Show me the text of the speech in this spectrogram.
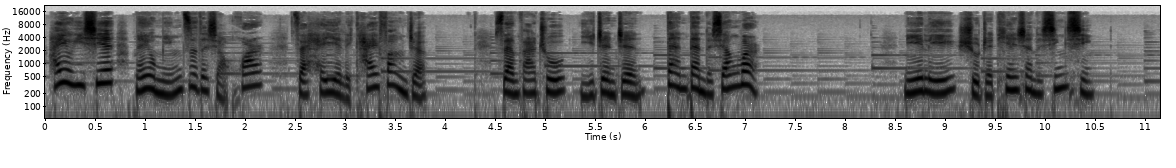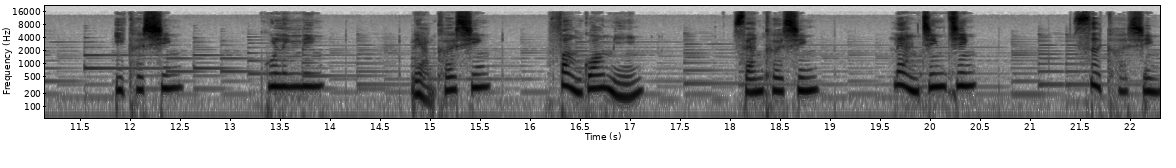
还有一些没有名字的小花在黑夜里开放着，散发出一阵阵淡淡的香味儿。泥里数着天上的星星，一颗星，孤零零。”两颗星，放光明；三颗星，亮晶晶；四颗星。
